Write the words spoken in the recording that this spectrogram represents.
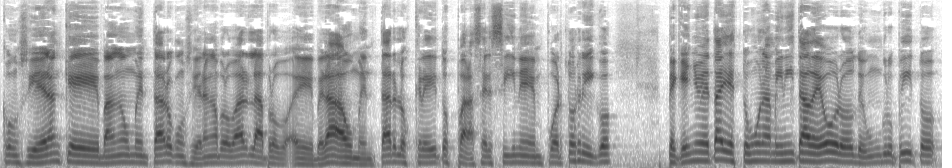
consideran que van a aumentar o consideran aprobar la eh, aumentar los créditos para hacer cine en Puerto Rico. Pequeño detalle, esto es una minita de oro de un grupito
